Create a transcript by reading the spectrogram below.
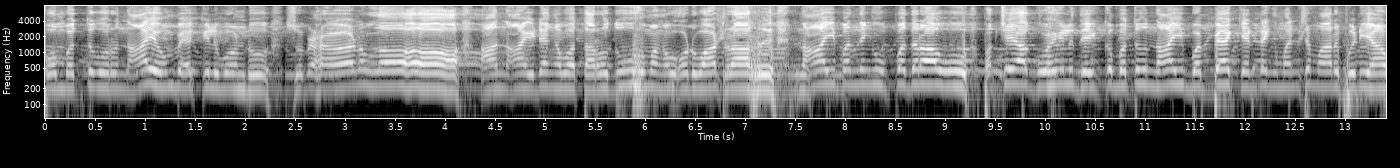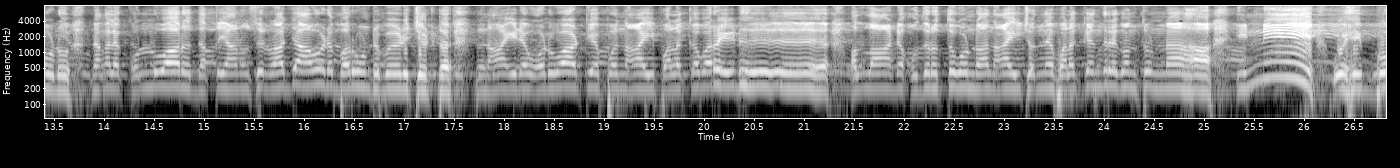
പോകുമ്പത്തുകു ഒരു നായവും ബേക്കിൽ പോണ്ടു. സുബാണല്ലോ ആ നായിടെ അങ്ങ് തറുദൂഹും അങ്ങ് ഓടുവാട്ടാറ്. നായി പന്നെങ്കിൽ ഉപ്പതറാവൂ പക്ഷേ ആ ഗുഹയിൽ ദയിക്കുമ്പത്ത് നായി ബബ്ബാക്കിണ്ടെങ്കിൽ മനുഷ്യന്മാർ പിടിയാവിടൂ. ഞങ്ങളെ കൊള്ളുവാറ് ദക്കയാനുസരി രാജാവോടെ ബറുണ്ട് പേടിച്ചിട്ട് നായിയുടെ ഒടുവാട്ടിയപ്പോൾ നായി പലക്ക പറയിട്. അള്ളാന്റെ കുതിരത്ത് കൊണ്ട് ആ നായി ചെന്ന ഉഹിബ്ബു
